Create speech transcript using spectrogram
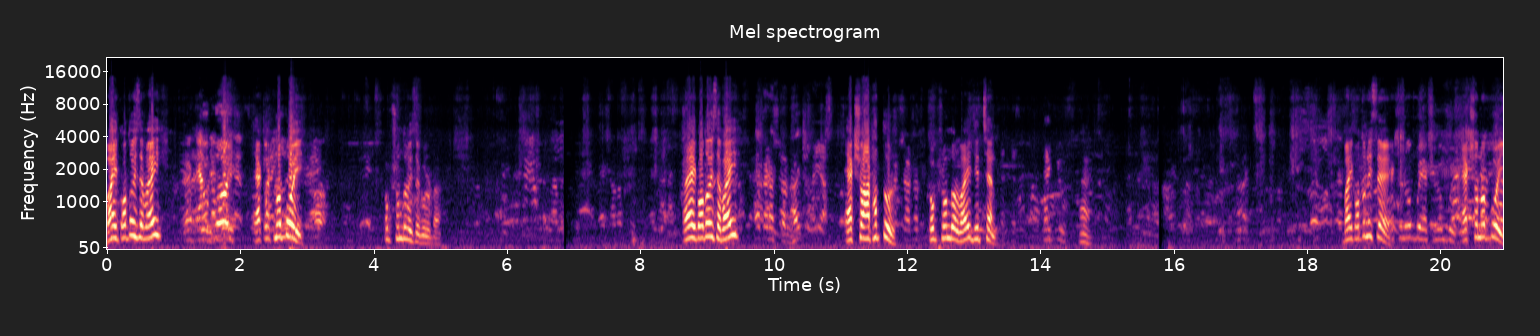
ভাই, কত হয়েছে ভাই? এক লাখ নব্বই। খুব সুন্দর হয়েছে গরুটা। এই, কত হয়েছে ভাই? একশো আটাত্তর। খুব সুন্দর ভাই, জিতছেন। হ্যাঁ। ভাই, কত নিচ্ছে একশো নব্বই।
